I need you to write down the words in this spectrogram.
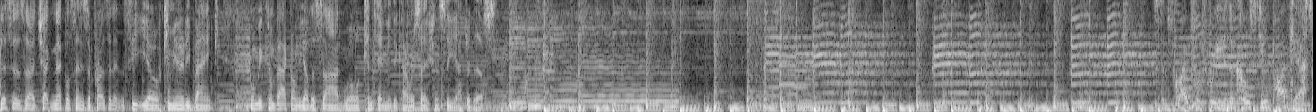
this is uh, Chuck Nicholson, is the president and CEO of Community Bank. When we come back on the other side, we'll continue the conversation. See you after this. Free to the Coast View podcast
